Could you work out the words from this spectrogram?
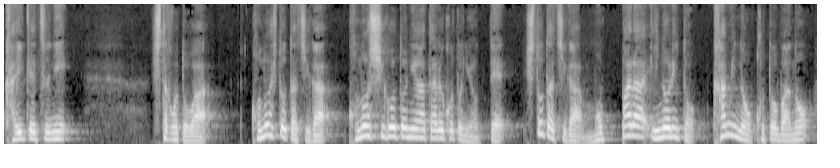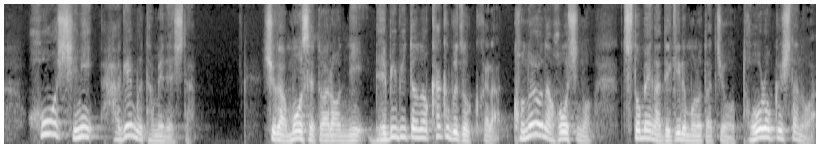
解決にしたことはこの人たちがこの仕事に当たることによって人たちがもっぱら祈りと神の言葉の奉仕に励むためでした。主がモーセとアロンにレビ人の各部族からこのような奉仕の務めができる者たちを登録したのは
